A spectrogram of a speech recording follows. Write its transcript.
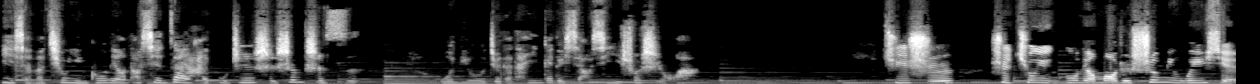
一想到蚯蚓姑娘到现在还不知是生是死，蜗牛觉得他应该对小蜥蜴说实话。其实。是蚯蚓姑娘冒着生命危险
